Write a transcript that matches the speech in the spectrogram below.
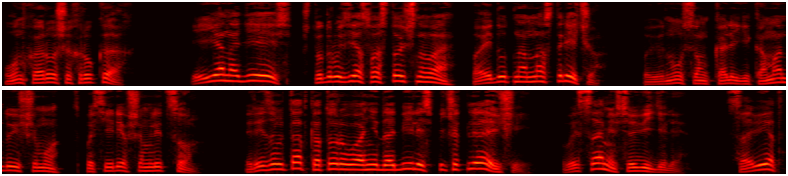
Он в хороших руках. И я надеюсь, что друзья с Восточного пойдут нам навстречу. Повернулся он к коллеге командующему с посеревшим лицом. Результат которого они добились впечатляющий. Вы сами все видели. Совет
